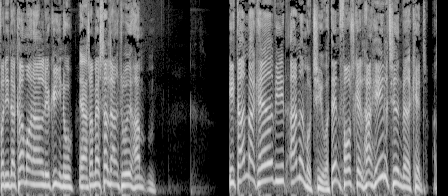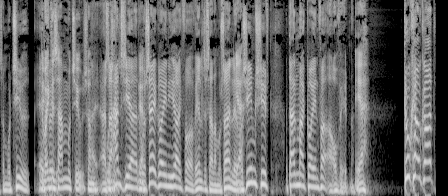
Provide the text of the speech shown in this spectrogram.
Fordi der kommer en analogi nu, Ja. som er så langt ude i hampen. I Danmark havde vi et andet motiv, og den forskel har hele tiden været kendt. Altså motivet... er Det var ikke det samme motiv som... Nej, altså USA. han siger, at Ja. USA går ind i Irak for at vælte Saddam Hussein, lave Ja. ja. regimeskift, og Danmark går ind for at afvæbne. Ja. Du kan jo godt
